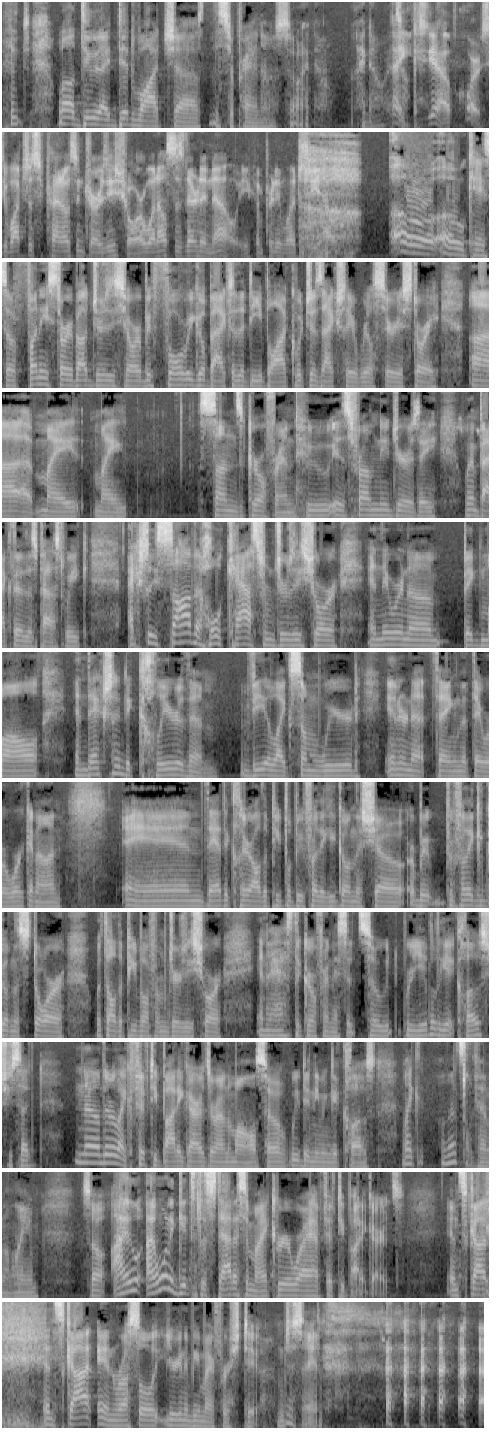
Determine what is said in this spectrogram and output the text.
well, dude, I did watch uh, The Sopranos, so I know. I know. It's Hey, okay. Yeah, of course. You watch The Sopranos in Jersey Shore. What else is there to know? You can pretty much see how. Oh, okay. So, funny story about Jersey Shore. Before we go back to the D Block, which is actually a real serious story, uh, my my son's girlfriend, who is from New Jersey, went back there this past week. Actually, saw the whole cast from Jersey Shore, and they were in a big mall, and they actually had to clear them via like some weird internet thing that they were working on. And they had to clear all the people before they could go in the show, or before they could go in the store with all the people from Jersey Shore. And I asked the girlfriend, I said, "So were you able to get close?" She said, "No, there were like 50 bodyguards around the mall, so we didn't even get close." I'm like, "Well, that's kind of lame." So I I want to get to the status in my career where I have 50 bodyguards. And Scott and Scott and Russell, you're going to be my first two. I'm just saying.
